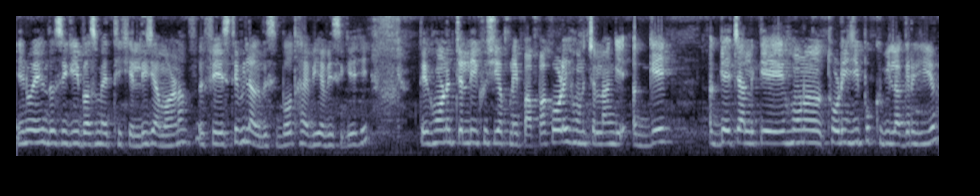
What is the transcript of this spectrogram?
ਇਹਨੂੰ ਇਹ ਹੁੰਦਾ ਸੀ ਕਿ ਬਸ ਮੈਂ ਇੱਥੇ ਖੇਲੀ ਜਾਵਾਂ, ਹਨਾ ਫੇਸ ਤੇ ਵੀ ਲੱਗਦੇ ਸੀ, ਬਹੁਤ ਹੈਵੀ ਹੈਵੀ ਸੀਗੇ ਇਹ। ਤੇ ਹੁਣ ਚੱਲੀ ਖੁਸ਼ੀ ਆਪਣੇ ਪਾਪਾ ਕੋਲੇ, ਹੁਣ ਚੱਲਾਂਗੇ ਅੱਗੇ ਅੱਗੇ ਚੱਲ ਕੇ ਹੁਣ ਥੋੜੀ ਜੀ ਭੁੱਖ ਵੀ ਲੱਗ ਰਹੀ ਆ।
